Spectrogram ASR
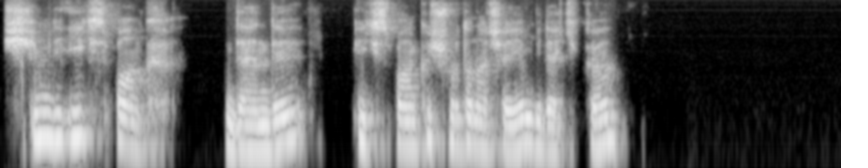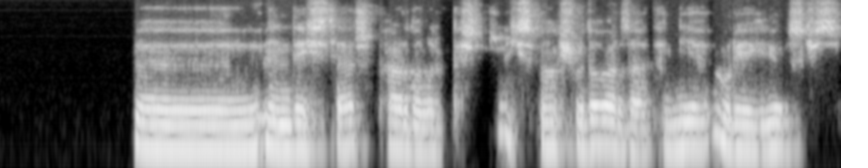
Şimdi X Bank dendi. X Bank'ı şuradan açayım bir dakika. Ee, endeksler pardon arkadaşlar. X Bank şurada var zaten. Niye oraya gidiyoruz ki? biz?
